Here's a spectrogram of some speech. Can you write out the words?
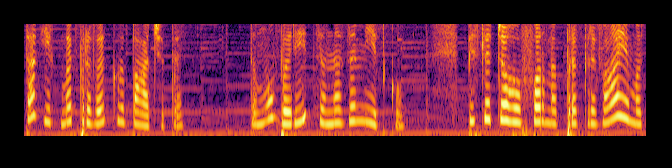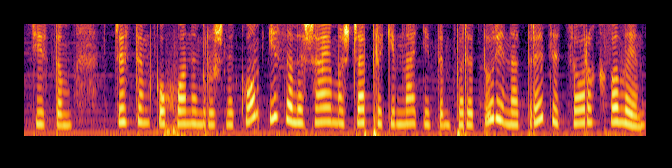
так як ми привикли бачити. Тому беріться на замітку. Після чого форми прикриваємо з тістом чистим кухонним рушником і залишаємо ще при кімнатній температурі на 30-40 хвилин.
